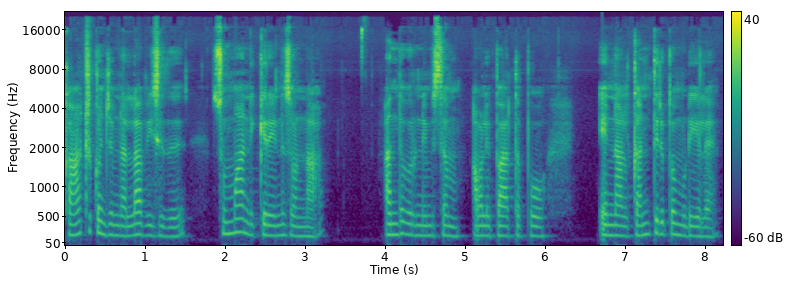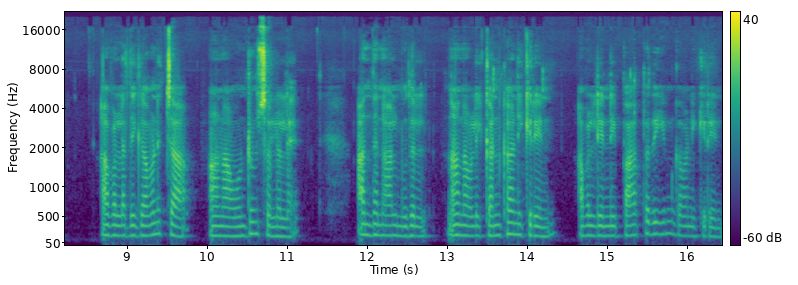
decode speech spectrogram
காற்று கொஞ்சம் நல்லா வீசுது. சும்மா நிற்கிறேன்னு சொன்னா. அந்த ஒரு நிமிஷம் அவளை பார்த்தப்போ என்னால் கண் திருப்ப முடியலை. அவள் அதை கவனிச்சா ஆனால் ஒன்றும் சொல்லலை. அந்த நாள் முதல் நான் அவளை கண்காணிக்கிறேன். அவள் என்னை பார்ப்பதையும் கவனிக்கிறேன்.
